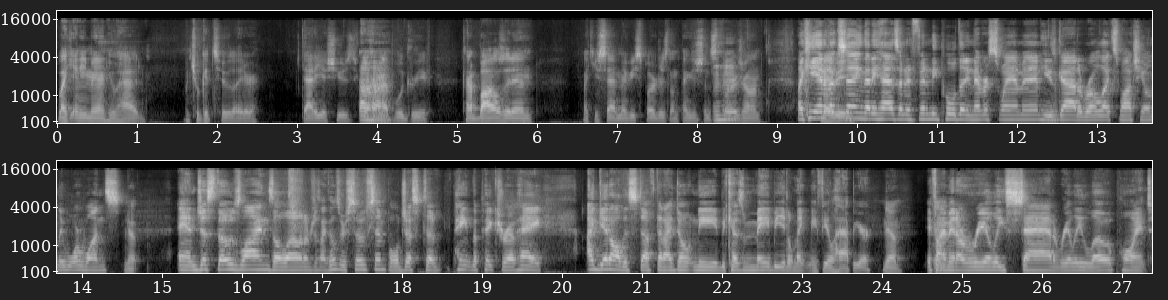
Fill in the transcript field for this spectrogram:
like any man who had, which we'll get to later, daddy issues growing Uh-huh. up would grieve. Kind of bottles it in, like you said. Maybe splurges on things you shouldn't Mm-hmm. splurge on. Like he ended up saying that he has an infinity pool that he never swam in. He's got a Rolex watch he only wore once. Yep. And just those lines alone, I'm just like, those are so simple just to paint the picture of, hey, I get all this stuff that I don't need because maybe it'll make me feel happier. Yeah. If I'm in a really sad, really low point,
